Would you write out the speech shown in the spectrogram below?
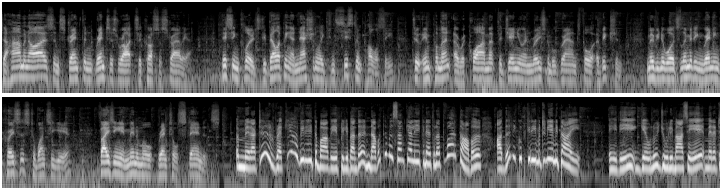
to harmonise and strengthen renters' rights across Australia. This includes developing a nationally consistent policy to implement a requirement for genuine reasonable grounds for eviction, moving towards limiting rent increases to once a year, phasing in minimal rental standards. මෙරට රැකියා විරහිතභාවය පිළිබඳ නවතම සංඛ්‍යාලයකන ඇතුළත් වාර්තාව අද නිකුත් කිරීමට නියමිතයි. එහිදී ගෙවුණු ජූලිමාසයේ මෙරට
